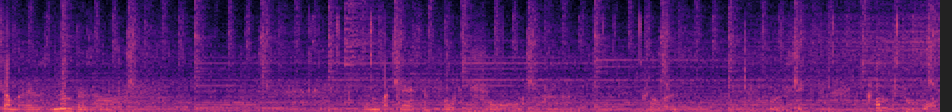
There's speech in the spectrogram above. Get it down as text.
some of those numbers are. One back there says 44 colours. 46. Comp to what?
